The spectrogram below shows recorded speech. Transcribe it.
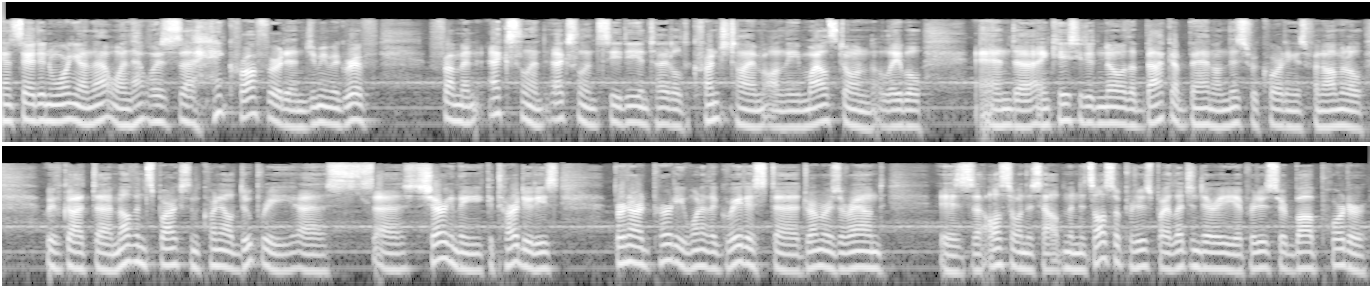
Can't say I didn't warn you on that one. That was uh, Hank Crawford and Jimmy McGriff from an excellent, excellent CD entitled Crunch Time on the Milestone label. And uh, in case you didn't know, the backup band on this recording is phenomenal. We've got uh, Melvin Sparks and Cornell Dupree uh, uh, sharing the guitar duties. Bernard Purdie, one of the greatest uh, drummers around, is also on this album. And it's also produced by legendary producer Bob Porter.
